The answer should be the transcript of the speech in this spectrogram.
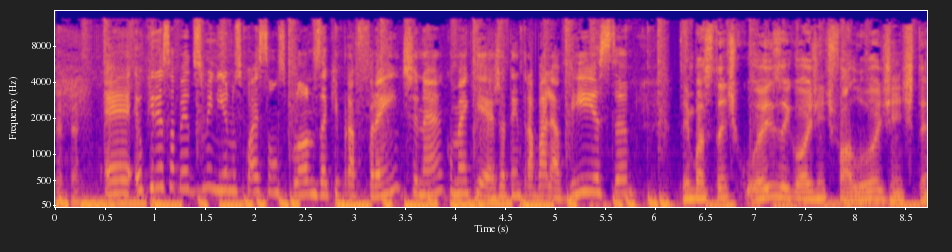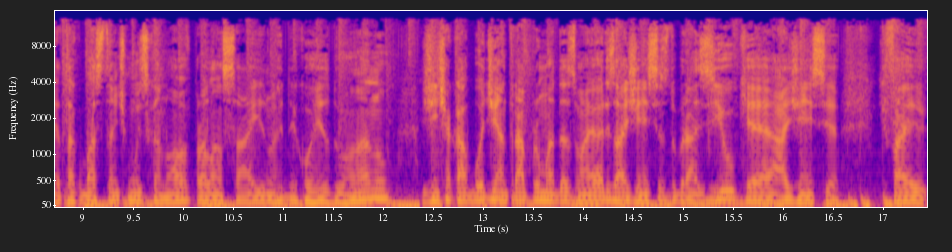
É, eu queria saber dos meninos quais são os planos aqui para frente, né? Como é que é? Já tem trabalho à vista? Tem bastante coisa, igual a gente falou, a gente tá, com bastante música nova para lançar aí no decorrer do ano. A gente acabou de entrar para uma das maiores agências do Brasil, que é a agência que faz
